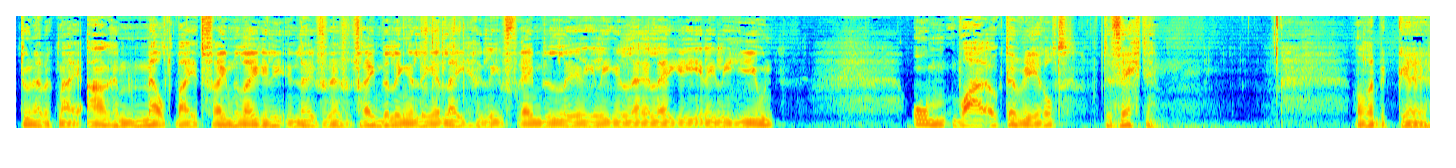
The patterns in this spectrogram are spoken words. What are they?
Toen heb ik mij aangemeld bij het Vreemdelingenlegioen. Om waar ook ter wereld te vechten. Dat heb ik eh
